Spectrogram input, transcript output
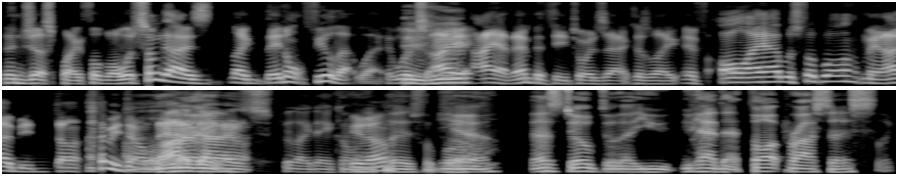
than just play football. Which some guys like they don't feel that way. Which I I have empathy towards that because like if all I had was football, man, I'd be done. I'd be done. A lot of right now. guys feel like they can You know? play as football. Yeah, that's dope though. That you you had that thought process, like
